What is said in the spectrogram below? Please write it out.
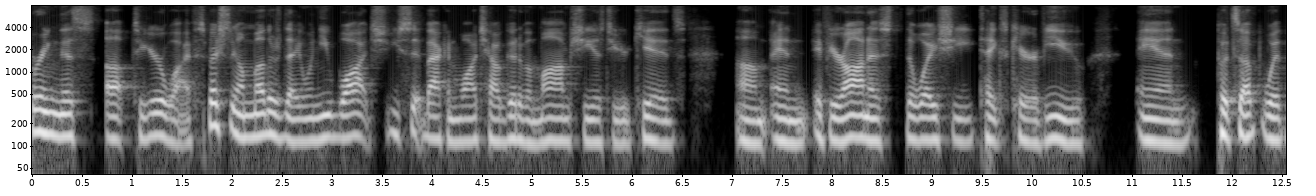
bring this up to your wife, especially on Mother's Day when you watch, you sit back and watch how good of a mom she is to your kids. Um, and if you're honest, the way she takes care of you and puts up with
